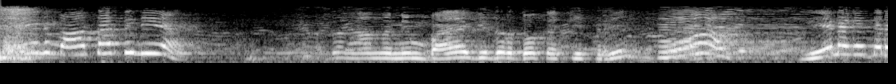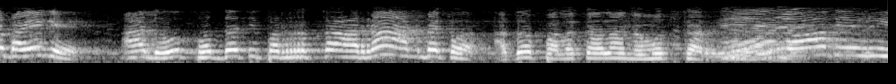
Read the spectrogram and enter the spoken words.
ನೀನು ಮಾತಾಡ್ತೀನಿ. ನಾನು ನಿಮ್ ಬಾಯಾಗಿದ್ರ ದೊಕ್ಕಕ್ಕಿತ್ರಿ ಏನಾಗೈತೆ ಬಾಯಿಗೆ? ಅದು ಪದ್ಧತಿ ಪ್ರಕಾರ ಅನ್ಬೇಕು. ಅದ ಫಲಕಾಲ ನಮಸ್ಕಾರ. ರೀ ಯಾ ದೇವ್ರಿ?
